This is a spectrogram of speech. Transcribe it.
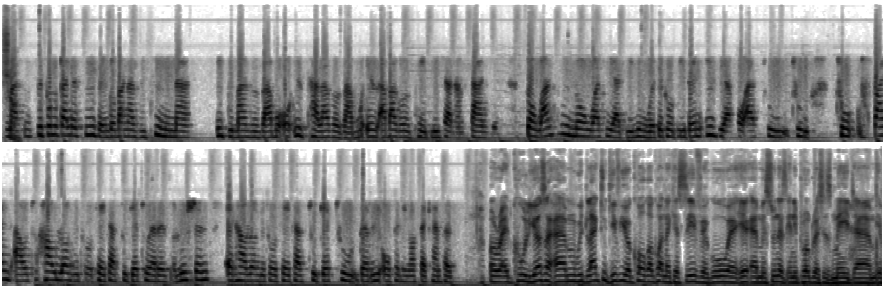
Sifuna uqale sive into yobana zithini na ii-demands zabo or izikhalazo zabo abazoziphablisha namhlanje. So once we know what we are dealing with, it will be then easier for us to to to find out how long it will take us to get to a resolution and how long it will take us to get to the reopening of the campus. all right cool yosa um we'd like to give you a call kwakhona ke sive kuwe eh, um, as soon as any progress is made um if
